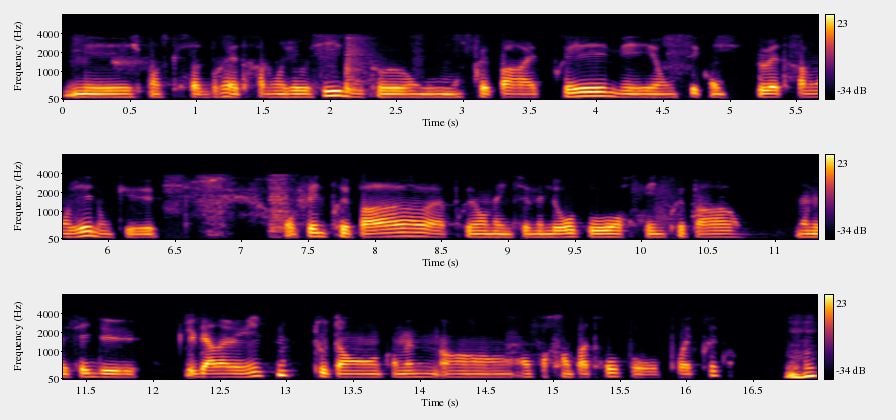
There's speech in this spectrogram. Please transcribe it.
mais je pense que ça devrait être allongé aussi. Donc euh, on se prépare à être prêt, mais on sait qu'on peut être allongé. Donc euh, on fait une prépa. Après, on a une semaine de repos. On fait une prépa. On essaye de de garder le rythme tout en quand même en, en forçant pas trop pour, pour être prêt quoi. Mhm.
